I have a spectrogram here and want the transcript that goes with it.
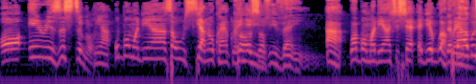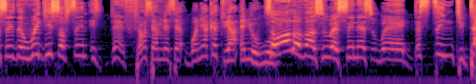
or irresistible nea wobɔ mmɔden a sɛ wosi ano kwan kora course ɛnyɛ of yie events. a woabɔ mmɔden ahyehyɛ de agu The Bible says the wages of sin is death. kyerɛwsɛm ne sɛ bɔne akatua ne owuo So all of us who were sinners were destined to die.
